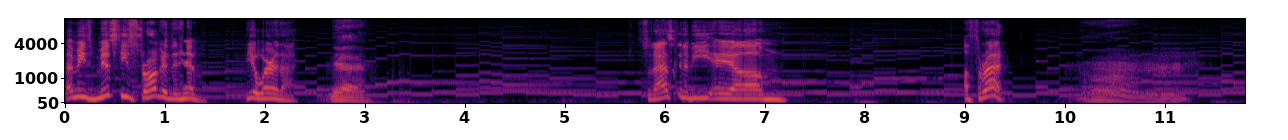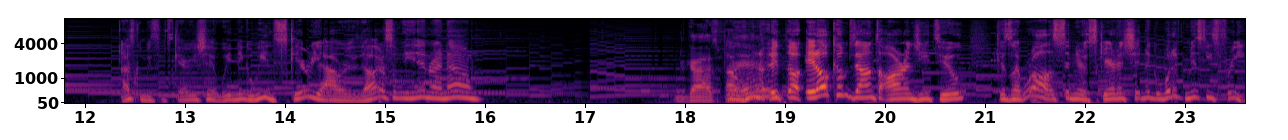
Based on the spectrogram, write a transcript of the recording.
That means Misty's stronger than him. Be aware of that. Yeah. So that's gonna be a um a threat. Um. That's gonna be some scary shit. We nigga, we in scary hours, dog. That's what we in right now. God's plan. Uh, it, uh, it all comes down to RNG too, because like we're all sitting here scared and shit, nigga. What if Misty's free?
